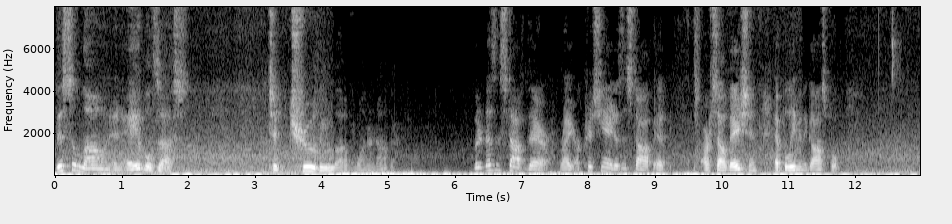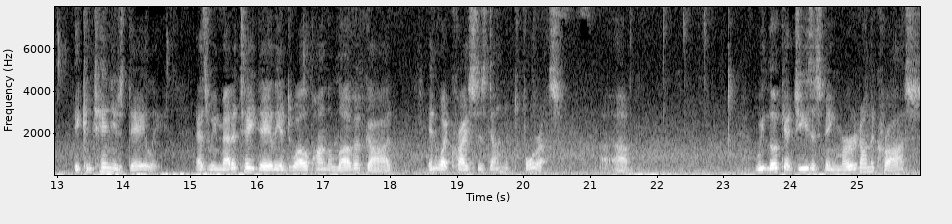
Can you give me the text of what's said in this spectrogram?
This alone enables us to truly love. But it doesn't stop there, right? Our Christianity doesn't stop at our salvation, at believing the gospel. It continues daily as we meditate daily and dwell upon the love of God in what Christ has done for us. Um, we look at Jesus being murdered on the cross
